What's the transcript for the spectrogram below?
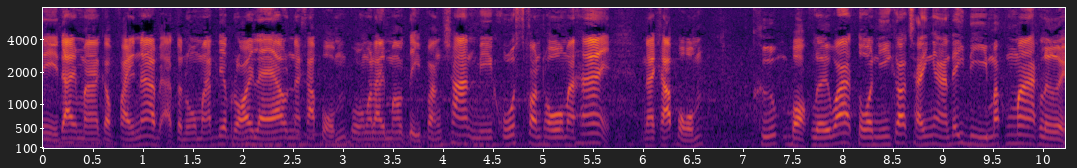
นี่ได้มากับไฟหน้าแบบอัตโนมัติเรียบร้อยแล้วนะครับผมพวงมาลัยมัลติฟัง c t ชันมีครู e คอนโทรลมาให้นะครับผมคือบอกเลยว่าตัวนี้ก็ใช้งานได้ดีมากๆเลย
